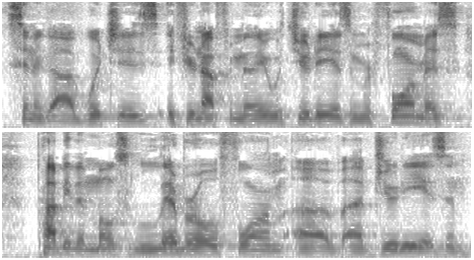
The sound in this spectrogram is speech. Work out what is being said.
synagogue, which is, if you're not familiar with Judaism, Reform is probably the most liberal form of, of Judaism.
